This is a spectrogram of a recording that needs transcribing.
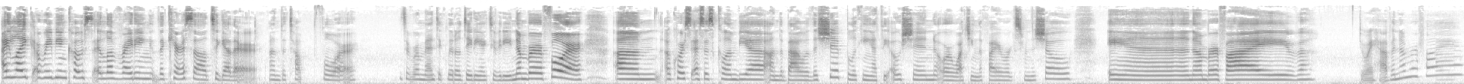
I like Arabian Coast. I love riding the carousel together on the top floor. It's a romantic little dating activity. Number four. Um, of course, SS Columbia on the bow of the ship, looking at the ocean or watching the fireworks from the show. And number five. Do I have a number five?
